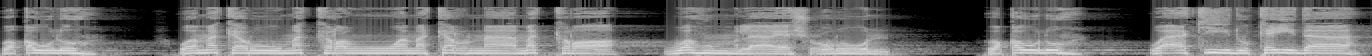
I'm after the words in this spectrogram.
وقوله ومكروا مكرا ومكرنا مكرا وهم لا يشعرون. وقوله وأكيد كيدا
